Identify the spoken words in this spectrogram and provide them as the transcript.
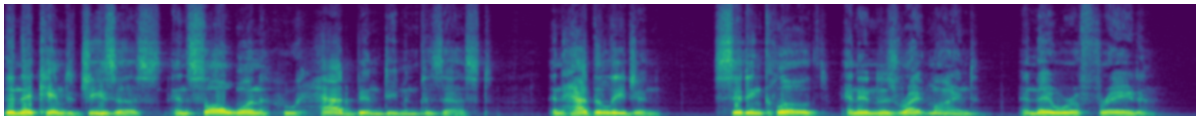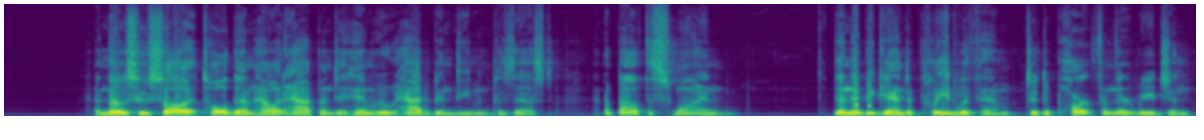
Then they came to Jesus and saw one who had been demon possessed and had the legion, sitting clothed and in his right mind, and they were afraid. And those who saw it told them how it happened to him who had been demon possessed and about the swine. Then they began to plead with him to depart from their region.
